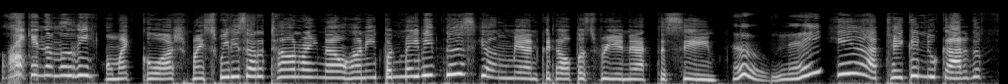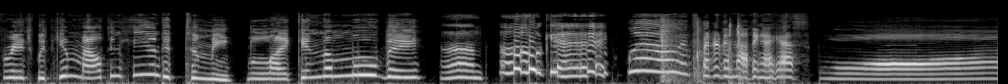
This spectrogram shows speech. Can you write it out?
Like in the movie? Oh my gosh, my sweetie's out of town right now, honey, but maybe this young man could help us reenact the scene. Who, me? Yeah, take a nuke out of the fridge with your mouth and hand it to me, like in the movie. Um, okay. Well, it's better than nothing, I guess. Aww.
